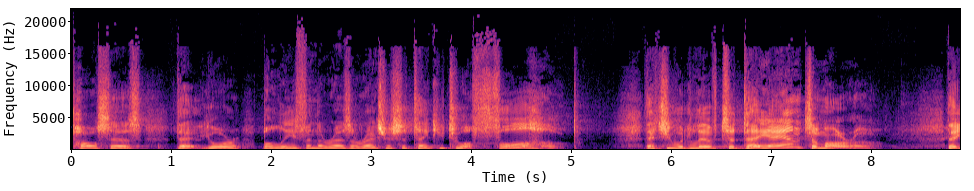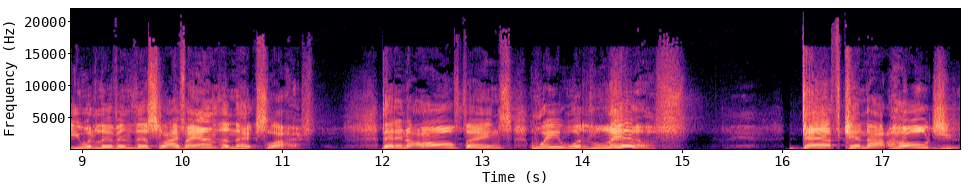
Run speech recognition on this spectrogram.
Paul says that your belief in the resurrection should take you to a full hope that you would live today and tomorrow, that you would live in this life and the next life, that in all things we would live. Death cannot hold you.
